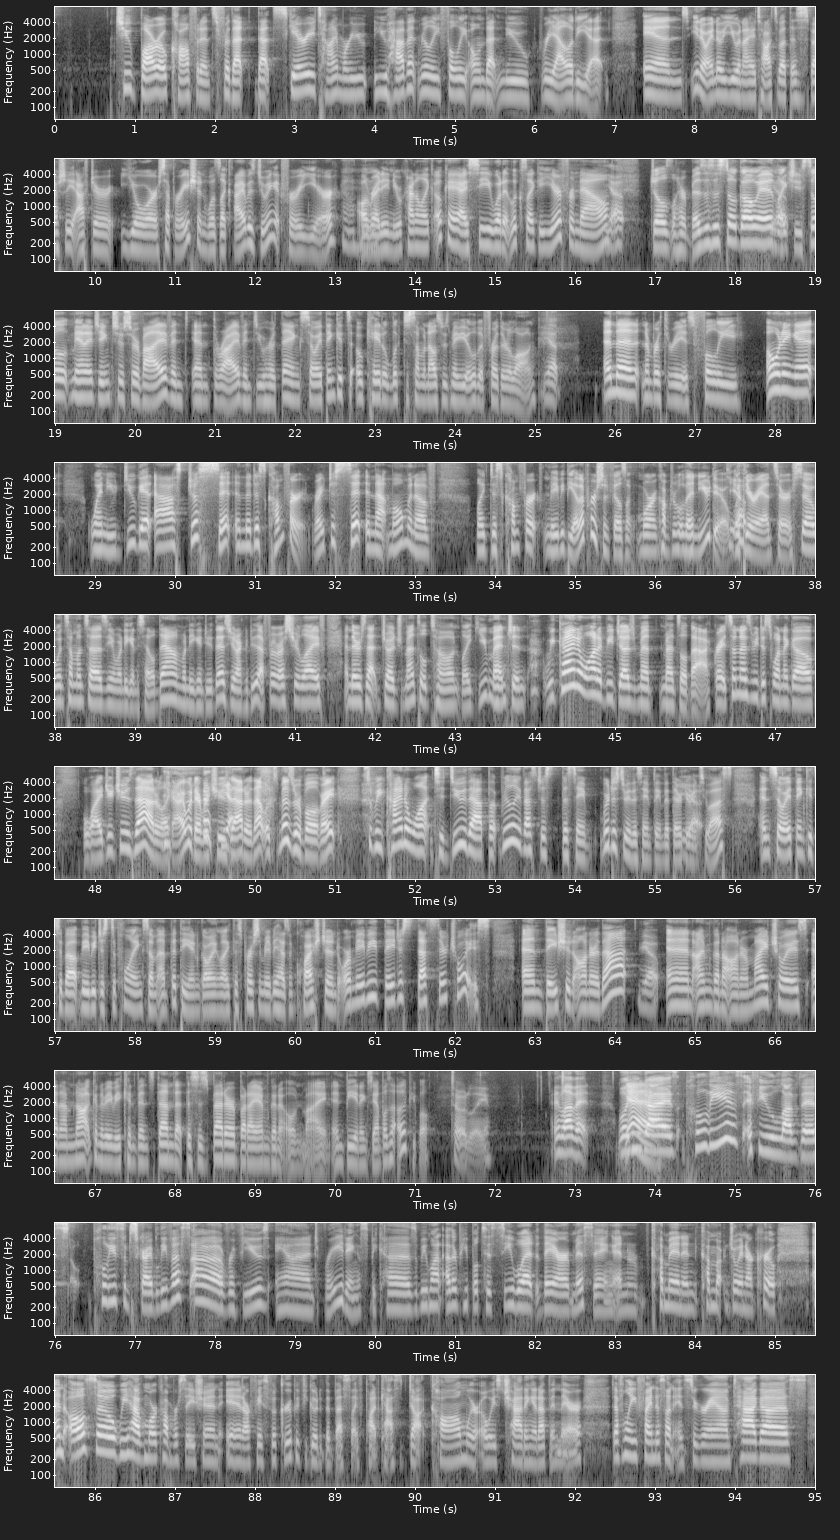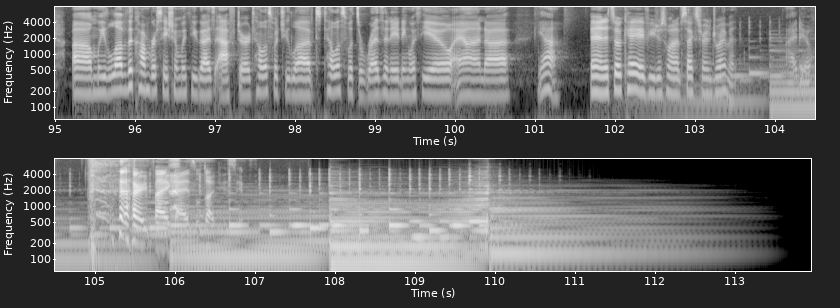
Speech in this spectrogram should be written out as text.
to borrow confidence for that that scary time where you you haven't really fully owned that new reality yet and, you know, I know you and I had talked about this, especially after your separation was like, I was doing it for a year Mm-hmm. already. And you were kind of like, okay, I see what it looks like a year from now. Yep. Jill's, her business is still going. Yep. Like she's still managing to survive and, and thrive and do her thing. So I think it's okay to look to someone else who's maybe a little bit further along. Yep. And then number three is fully owning it. When you do get asked, just sit in the discomfort, right? Just sit in that moment of like discomfort. Maybe the other person feels more uncomfortable than you do Yep. with your answer. So when someone says, you know, when are you going to settle down? When are you going to do this? You're not going to do that for the rest of your life. And there's that judgmental tone, like you mentioned, we kind of want to be judgmental back, right? Sometimes we just want to go, why'd you choose that? Or like, I would never choose Yeah. that, or that looks miserable, right? So we kind of want to do that, but really that's just the same. We're just doing the same thing that they're doing Yeah. to us. And so I think it's about maybe just deploying some empathy and going like, this person maybe hasn't questioned, or maybe they just, that's their choice and they should honor that. Yep. And I'm going to honor my choice and I'm not going to maybe convince them that this is better, but I am going to own mine and be an example to other people. Totally. I love it. Well, Yeah. you guys, please, if you love this, please subscribe. Leave us uh, reviews and ratings because we want other people to see what they are missing and come in and come join our crew. And also, we have more conversation in our Facebook group. If you go to the bestlifepodcast.com, we're always chatting it up in there. Definitely find us on Instagram, tag us. Um, we love the conversation with you guys after. Tell us what you loved, tell us what's resonating with you. And uh, yeah, And it's okay if you just want to have sex for enjoyment. I do. All right, bye, guys. We'll talk to you soon.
